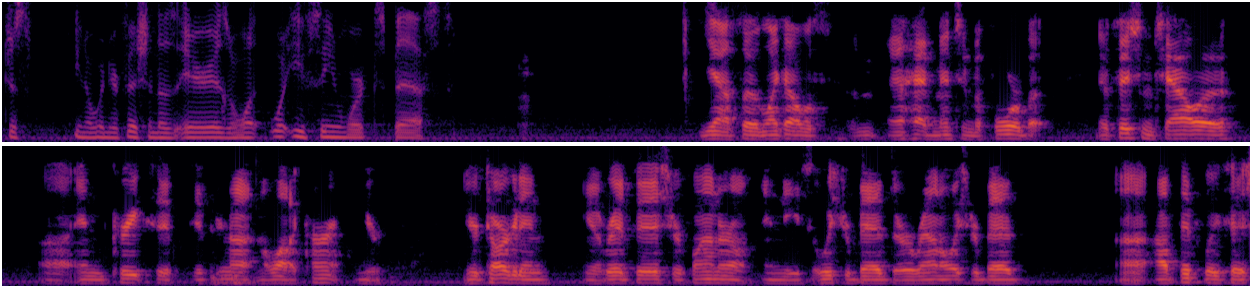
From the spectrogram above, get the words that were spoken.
just you know when you're fishing those areas and what what you've seen works best? Yeah, so like I was I had mentioned before, but you know, fishing shallow uh, in creeks, if if you're not in a lot of current, you're you're targeting, you know, redfish or flounder in these oyster beds or around oyster beds, uh, I'll typically fish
